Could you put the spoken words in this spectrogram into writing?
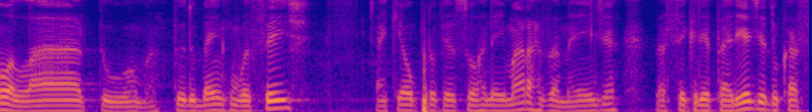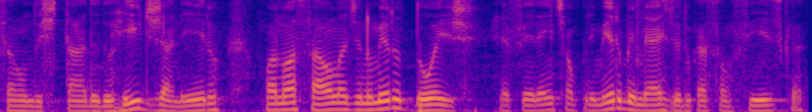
Olá, turma. Tudo bem com vocês? Aqui é o professor Neymar Arzamendia, da Secretaria de Educação do Estado do Rio de Janeiro, com a nossa aula de número 2, referente ao primeiro bimestre de Educação Física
